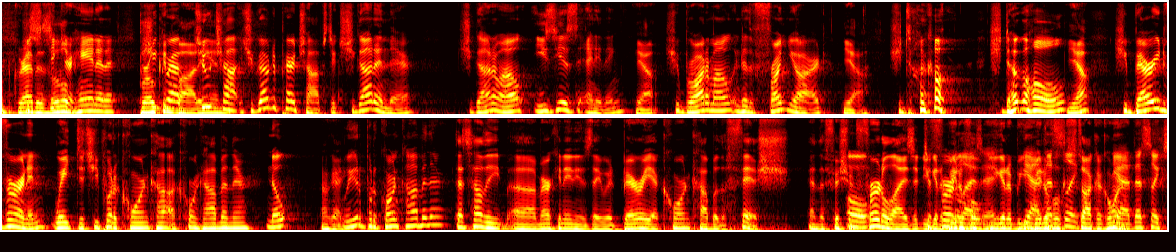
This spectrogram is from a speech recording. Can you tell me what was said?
grab- grab Just his stick little your hand in it. she broken grabbed body two and- chop. She grabbed a pair of chopsticks. She got in there. She got them out easy as anything. Yeah. She brought them out into the front yard. yeah. She dug a she dug a hole. Yeah. She buried Vernon. Wait, did she put a corn co- a corn cob in there? Nope. Okay. We gonna put a corn cob in there? That's how the uh, American Indians they would bury a corn cob with a fish, and the fish would Oh, fertilize it. You to get a beautiful, it. you get a be- Yeah, beautiful like- stalk of corn. Yeah, that's like s-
